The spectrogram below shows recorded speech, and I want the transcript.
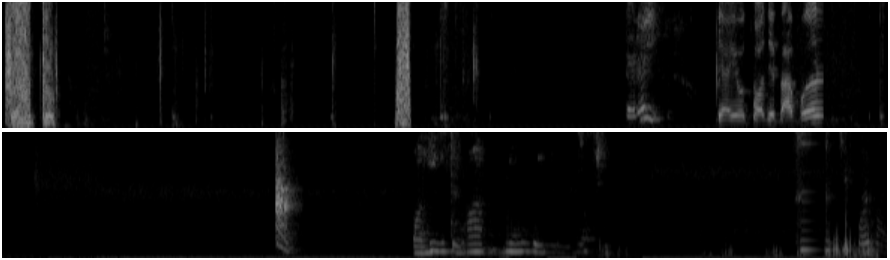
Pronto. Peraí. E aí, o Todd tá bom? Bolinho, sei lá. que foi, mãe?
